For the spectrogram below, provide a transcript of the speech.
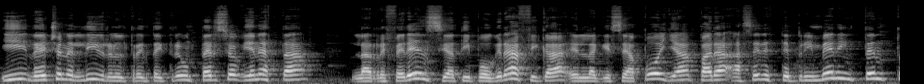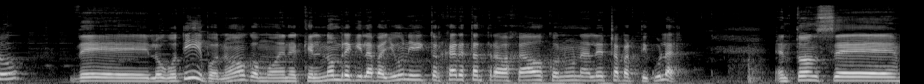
Y de hecho en el libro, en el 33 un tercio, viene hasta la referencia tipográfica en la que se apoya para hacer este primer intento de logotipo, ¿no? Como en el que el nombre Quilapayún y Víctor Jara están trabajados con una letra particular. Entonces,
